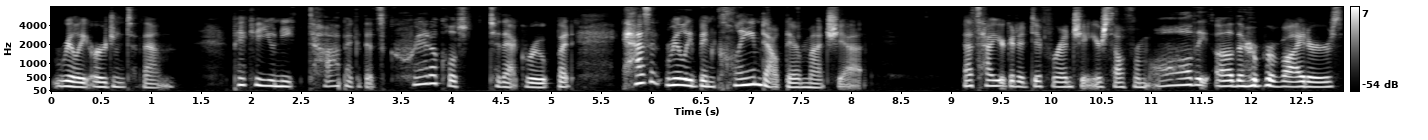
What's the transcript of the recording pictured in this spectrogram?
really urgent to them. Pick a unique topic that's critical to that group, but hasn't really been claimed out there much yet. That's how you're going to differentiate yourself from all the other providers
